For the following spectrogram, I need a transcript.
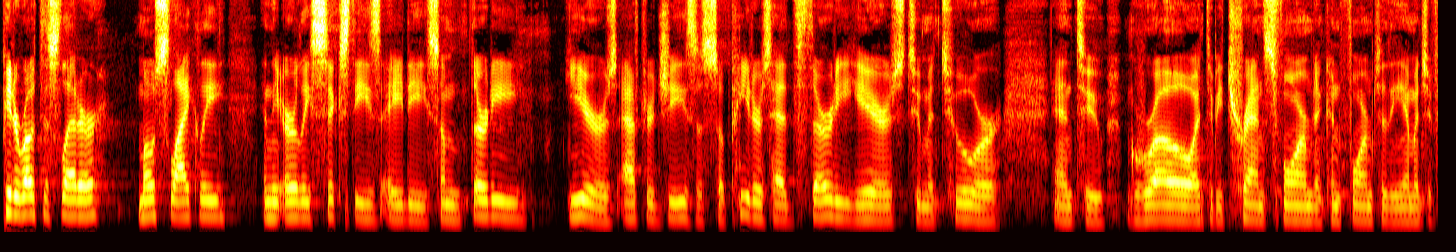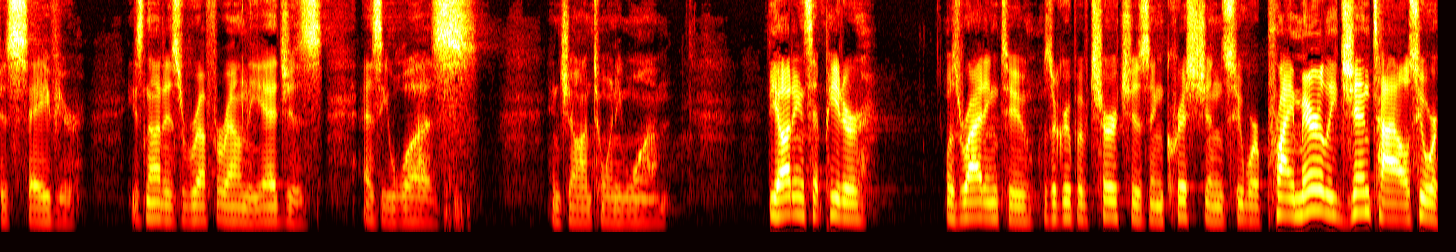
Peter wrote this letter most likely in the early 60s AD, some 30 years after Jesus. So Peter's had 30 years to mature and to grow and to be transformed and conformed to the image of his Savior. He's not as rough around the edges as he was in John 21. The audience that Peter was writing to was a group of churches and Christians who were primarily Gentiles who were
